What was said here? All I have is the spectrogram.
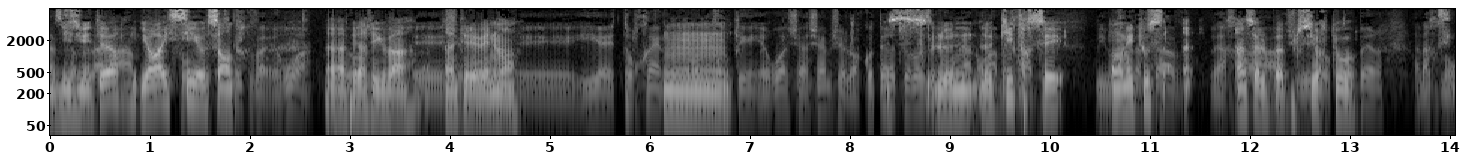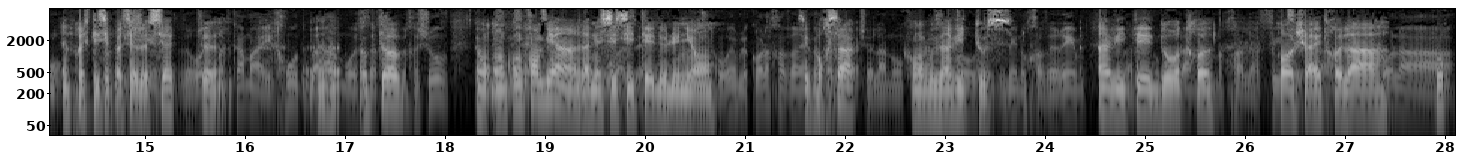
18h, il y aura ici au centre, à va un tel événement. Le, titre, c'est On est tous un seul peuple, surtout après ce qui s'est passé le 7 euh, octobre. On, comprend bien la nécessité de l'union. C'est pour ça qu'on vous invite tous. Invitez d'autres proches à être là pour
